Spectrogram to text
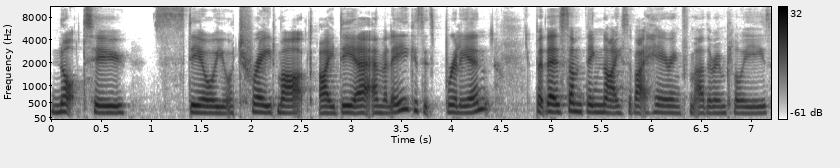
not to steal your trademarked idea, Emily, because it's brilliant. But there's something nice about hearing from other employees.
